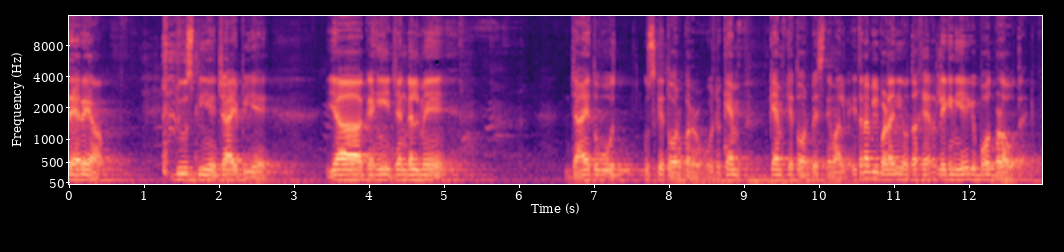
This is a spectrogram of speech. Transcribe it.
تیرے آپ جوس پئیں چائے پئیں یا کہیں جنگل میں جائیں تو وہ اس کے طور پر وہ جو کیمپ کیمپ کے طور پہ استعمال کریں اتنا بھی بڑا نہیں ہوتا خیر لیکن یہ کہ بہت بڑا ہوتا ہے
